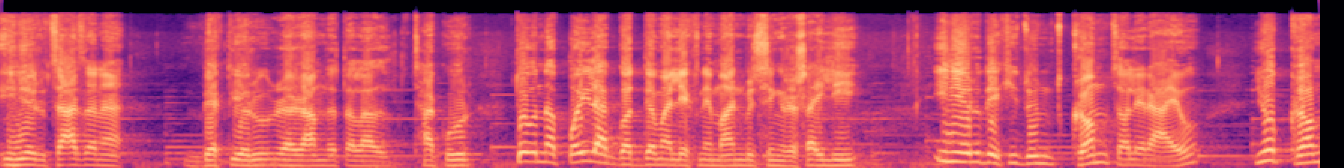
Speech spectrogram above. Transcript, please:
यिनीहरू चारजना व्यक्तिहरू र रामदत्तलाल ठाकुर त्योभन्दा पहिला गद्यमा लेख्ने मानवीर सिंह रसाइली यिनीहरूदेखि जुन क्रम चलेर आयो यो क्रम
